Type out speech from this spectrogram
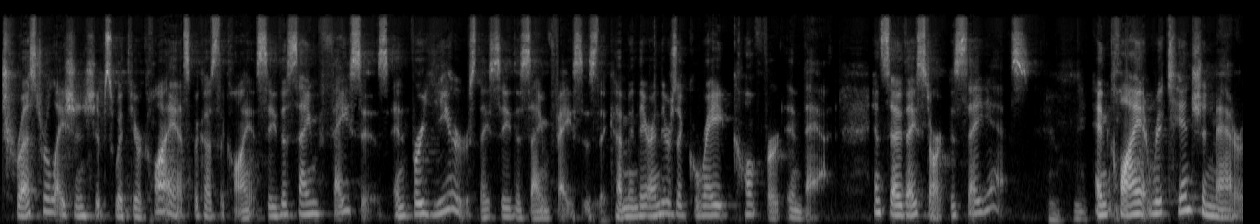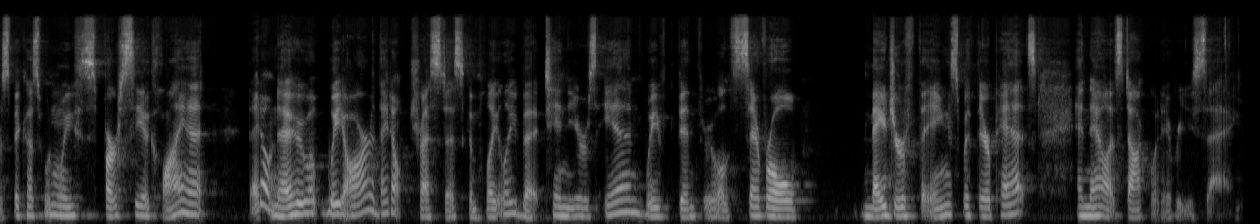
trust relationships with your clients because the clients see the same faces. And for years, they see the same faces that come in there. And there's a great comfort in that. And so they start to say yes. Mm-hmm. And client retention matters because when we first see a client, they don't know who we are. They don't trust us completely. But 10 years in, we've been through several major things with their pets. And now it's doc, whatever you say.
